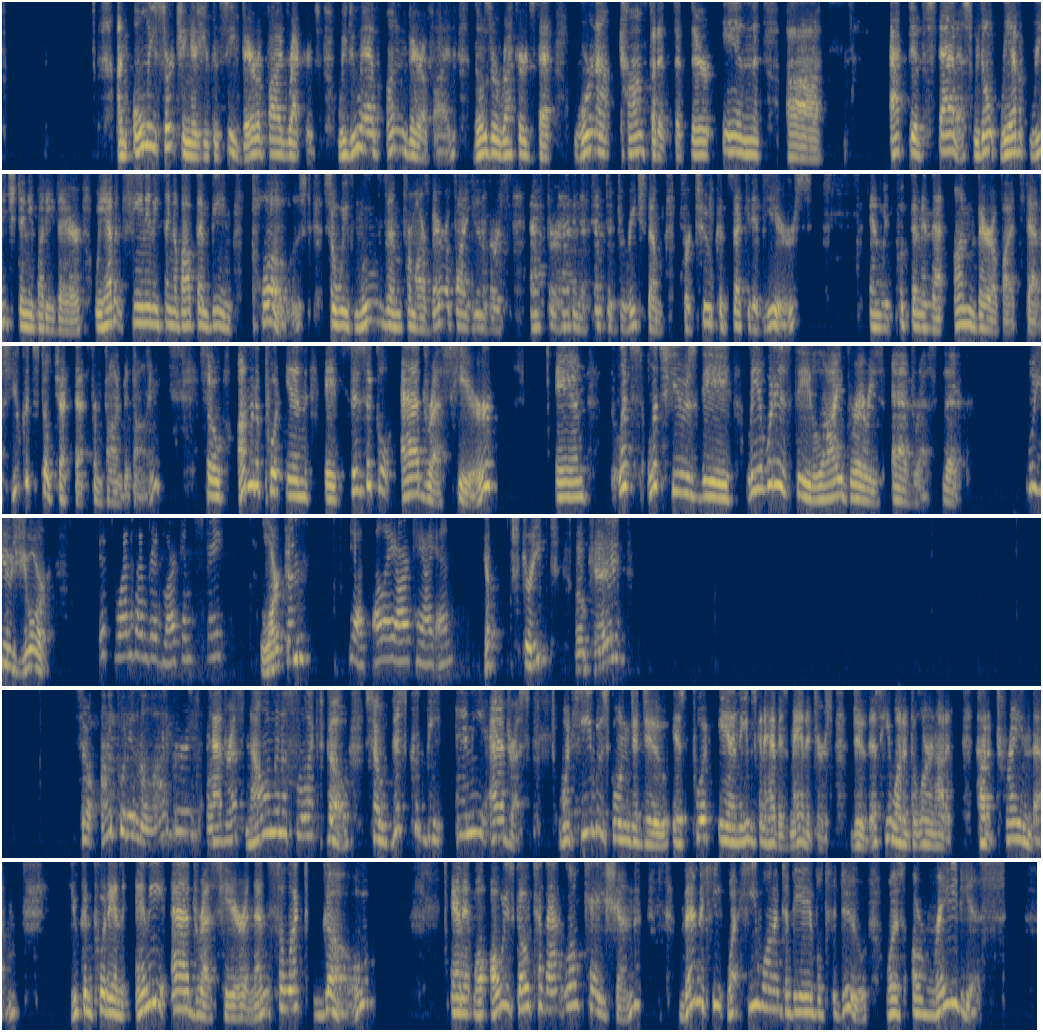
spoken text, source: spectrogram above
I'm only searching, as you can see, verified records. We do have unverified. Those are records that we're not confident that they're in uh, active status. We don't, we haven't reached anybody there. We haven't seen anything about them being closed. So we've moved them from our verified universe after having attempted to reach them for two consecutive years. And we put them in that unverified status. You could still check that from time to time. So I'm going to put in a physical address here. And let's let's use the Leah, what is the library's address there? We'll use your It's one hundred Larkin Street. Larkin, Yes, L A R K I N. yep, street, okay. So I put in the library's address. Now I'm going to select go. So this could be any address. What he was going to do is put in, he was going to have his managers do this. He wanted to learn how to how to train them. You can put in any address here and then select go. And it will always go to that location. Then he, what he wanted to be able to do was a radius.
